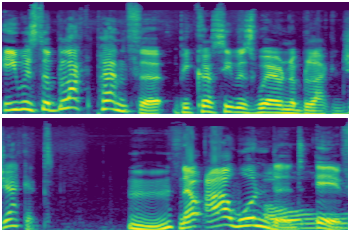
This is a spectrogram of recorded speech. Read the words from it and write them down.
he was the Black Panther because he was wearing a black jacket. Mm-hmm. Now, I wondered Oh, if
